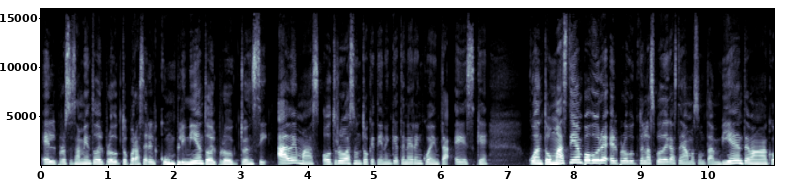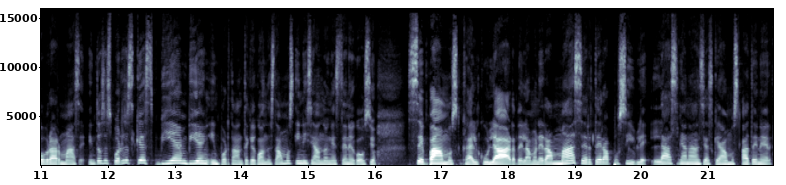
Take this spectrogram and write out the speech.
el procesamiento del producto, por hacer el cumplimiento del producto en sí. Además, otro asunto que tienen que tener en cuenta es que Cuanto más tiempo dure el producto en las bodegas de Amazon, también te van a cobrar más. Entonces, por eso es que es bien, bien importante que cuando estamos iniciando en este negocio, sepamos calcular de la manera más certera posible las ganancias que vamos a tener.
